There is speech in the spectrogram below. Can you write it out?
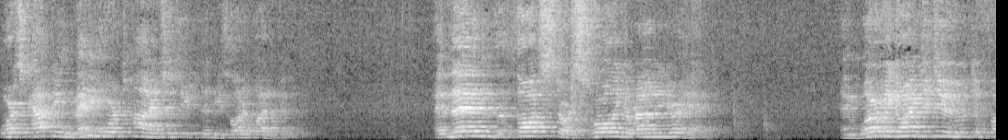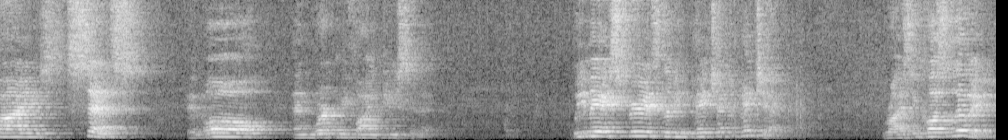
or it's happening many more times than you, than you thought it might have been. And then the thoughts start swirling around in your head. And what are we going to do to find sense in all, and where can we find peace in it? We may experience living paycheck to paycheck, rising cost of living,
